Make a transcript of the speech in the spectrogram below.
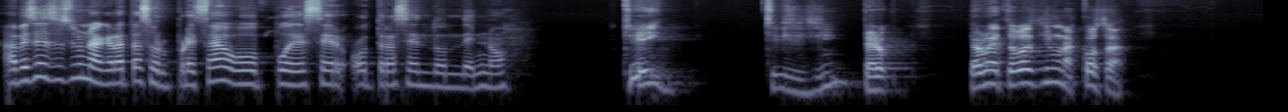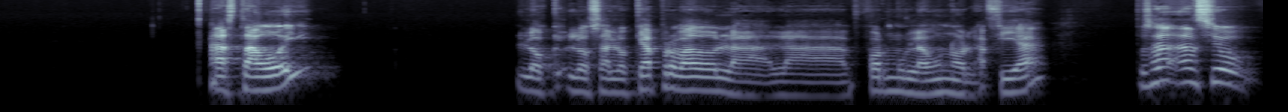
a veces es una grata sorpresa o puede ser otras en donde no. Sí, sí, sí, sí. Pero, pero te voy a decir una cosa. Hasta hoy, lo, lo- o sea, lo que ha probado la, la Fórmula 1, la FIA, pues ha- han sido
